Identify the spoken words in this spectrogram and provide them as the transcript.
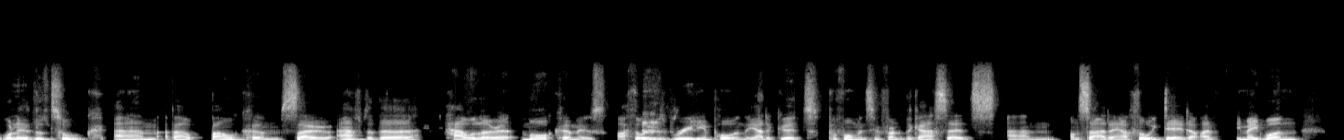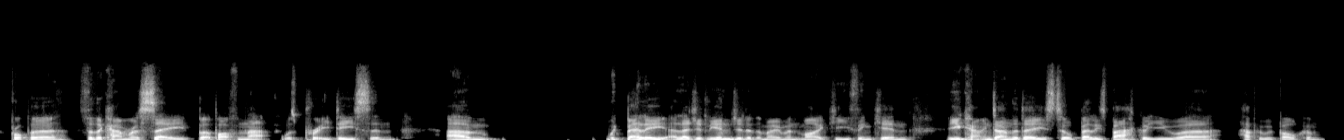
I wanted to talk um, about Balcombe. So after the howler at Morecambe. It was I thought it was really important that he had a good performance in front of the gas heads um, on Saturday. I thought he did. I, he made one proper for the camera save, but apart from that, was pretty decent. Um, with Belly allegedly injured at the moment, Mike, are you thinking? Are you counting down the days till Belly's back? Or are you uh, happy with Balcombe?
